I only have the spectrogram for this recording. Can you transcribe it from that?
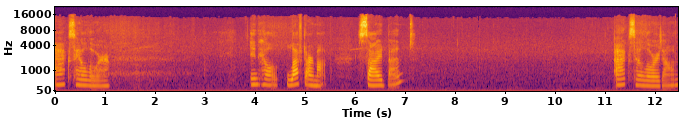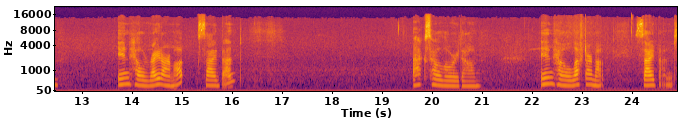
Exhale, lower. Inhale, left arm up, side bend. Exhale, lower down. Inhale, right arm up, side bend. Exhale, lower down. Inhale, left arm up, side bend.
